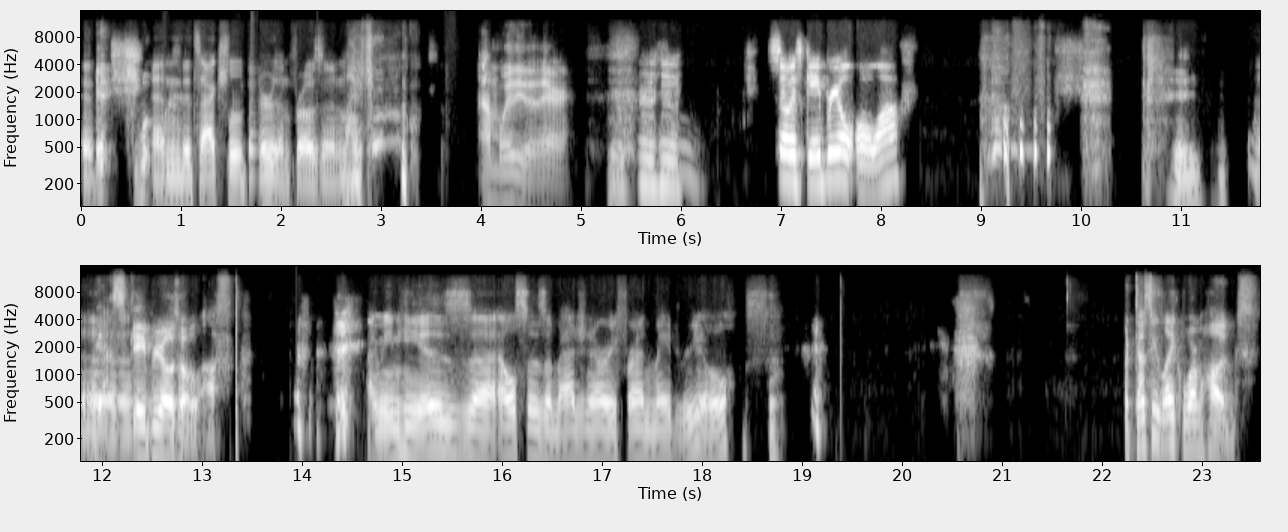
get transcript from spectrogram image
It- it, w- and it's actually better than Frozen in my I'm with you there. Mhm. So is Gabriel Olaf? yes, Uh, Gabriel's Olaf. I mean, he is uh, Elsa's imaginary friend made real. But does he like warm hugs?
